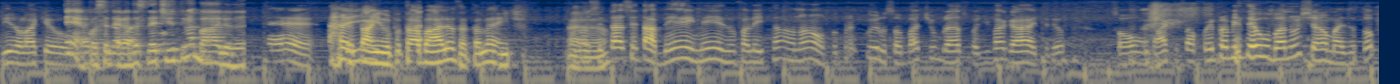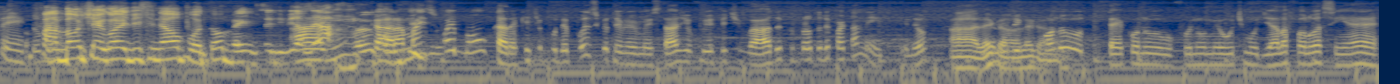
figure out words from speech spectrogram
viram lá que eu. É, considerado acidente de trabalho, né? É, Você aí. tá indo pro trabalho, exatamente. falou, É. Você tá, você tá bem mesmo? Eu falei, tá, não, tô tranquilo, só bati o braço, foi devagar, entendeu? Só o baque só foi pra me derrubar no chão, mas eu tô bem. Tô O bem. Fabão chegou e disse: Não, pô, tô bem, você devia Aí, van, cara, mas foi bom, cara, que tipo, depois que eu terminei meu estágio, eu fui efetivado e fui pra outro departamento, entendeu? Ah, legal, legal. Quando, até quando foi no meu último dia, ela falou assim, é,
